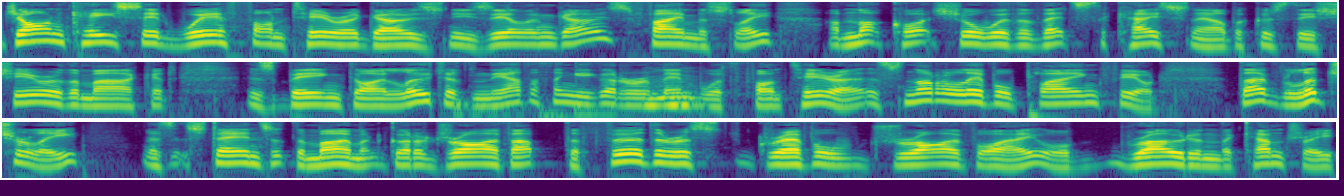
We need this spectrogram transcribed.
John Key said, "Where Fonterra goes, New Zealand goes." Famously, I'm not quite sure whether that's the case now because their share of the market is being diluted. And the other thing you've got to remember mm. with Fonterra, it's not a level playing field. They've literally as it stands at the moment, got to drive up the furthest gravel driveway or road in the country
